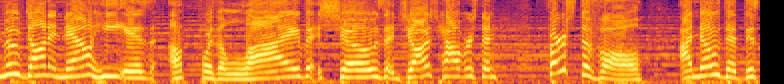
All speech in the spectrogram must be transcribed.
moved on and now he is up for the live shows. Josh Halverson, first of all, I know that this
